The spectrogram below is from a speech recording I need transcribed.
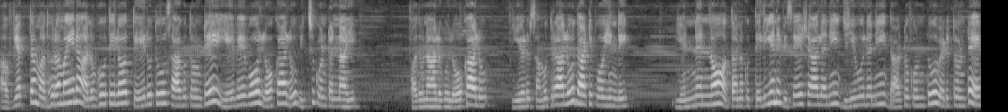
అవ్యక్త మధురమైన అనుభూతిలో తేలుతూ సాగుతుంటే ఏవేవో లోకాలు విచ్చుకుంటున్నాయి. పదునాలుగు లోకాలు ఏడు సముద్రాలు దాటిపోయింది. ఎన్నెన్నో తనకు తెలియని విశేషాలని జీవులని దాటుకుంటూ వెడుతుంటే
